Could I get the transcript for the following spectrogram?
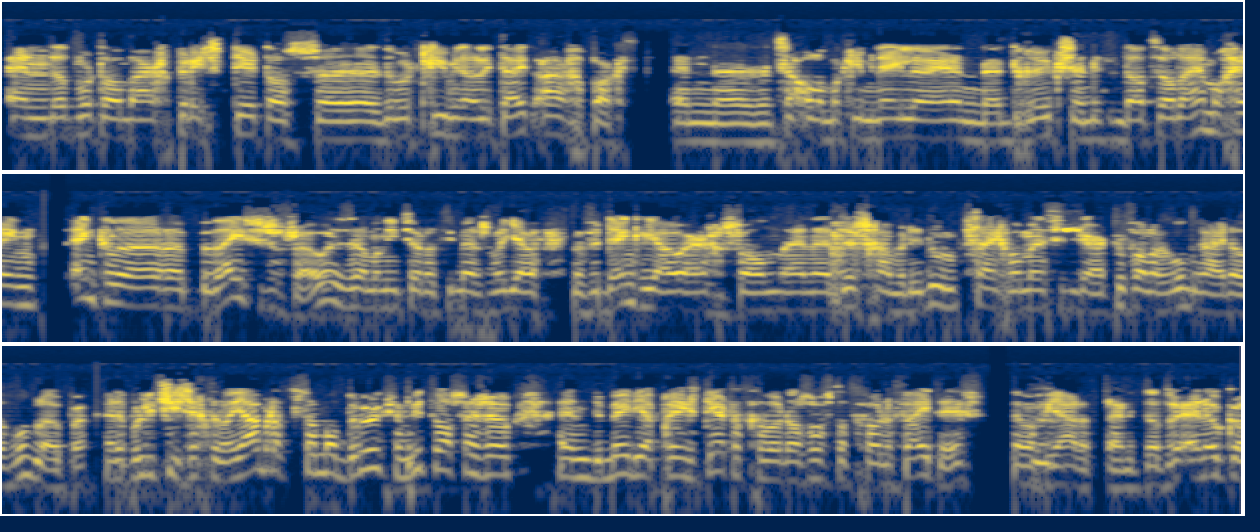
En dat wordt dan daar gepresenteerd als, eh, er wordt criminaliteit aangepakt. En eh dat zijn allemaal criminelen en eh, drugs en dit en dat. Terwijl er helemaal geen enkele eh, bewijs is of zo. Het is helemaal niet zo dat die mensen van, ja, we verdenken jou ergens van en eh, dus gaan we dit doen. Het zijn gewoon mensen die daar toevallig rondrijden of rondlopen. En de politie zegt dan, ja, maar dat is allemaal drugs en witwas en zo. En de media presenteert dat gewoon alsof dat gewoon een feit is. Dan van, ja, dat zijn, dat, en ook eh,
